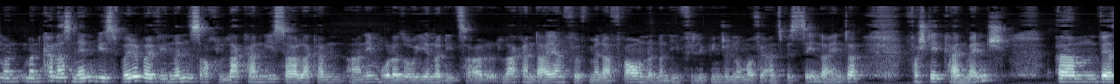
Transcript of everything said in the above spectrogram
man, man kann das nennen, wie es will, weil wir nennen es auch Lakanisa, Lakan Anim oder so, jener die Zahl Lakan Dayang für Männer, Frauen und dann die philippinische Nummer für 1 bis 10 dahinter. Versteht kein Mensch, ähm, wer,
